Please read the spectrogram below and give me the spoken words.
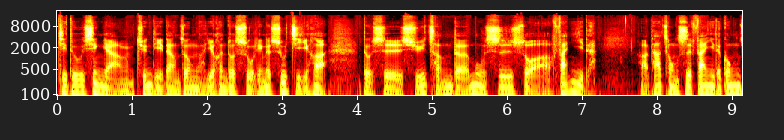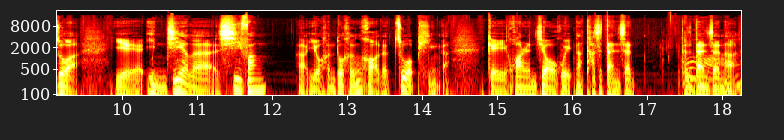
基督信仰群体当中有很多属灵的书籍哈，都是徐承德牧师所翻译的啊。他从事翻译的工作，也引介了西方啊，有很多很好的作品啊，给华人教会。那他是单身，他是单身哈。哦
